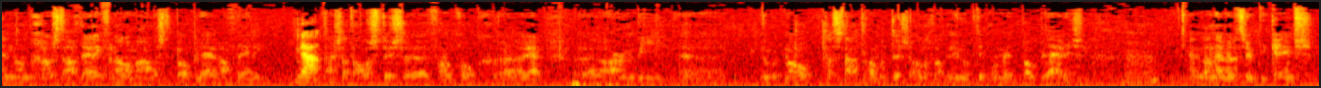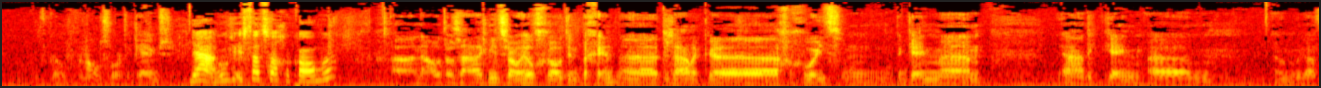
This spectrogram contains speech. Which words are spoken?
En dan de grootste afdeling van allemaal is de populaire afdeling. Ja. Daar staat alles tussen eh, van rock, eh, rap, eh, R&B, eh, noem het maar op. Dat staat er allemaal tussen, alles wat nu op dit moment populair is. Mhm. En dan hebben we natuurlijk de games. We verkopen van alle soorten games. Ja, hoe is dat zo gekomen? Uh, nou, het was eigenlijk niet zo heel groot in het begin. Uh, het is eigenlijk uh, gegroeid. De game, uh, ja, de game, um, hoe noem je dat?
